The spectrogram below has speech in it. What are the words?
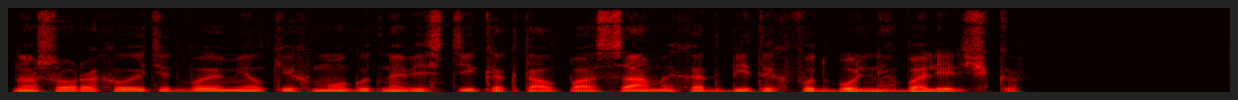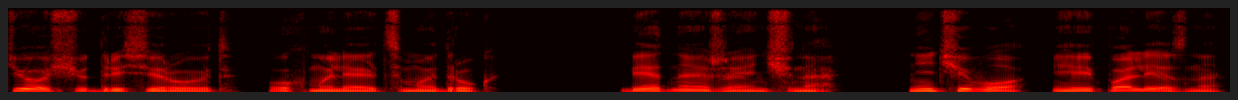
Но шороху эти двое мелких могут навести, как толпа самых отбитых футбольных болельщиков. «Тещу дрессируют», — ухмыляется мой друг. «Бедная женщина. Ничего, ей полезно.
